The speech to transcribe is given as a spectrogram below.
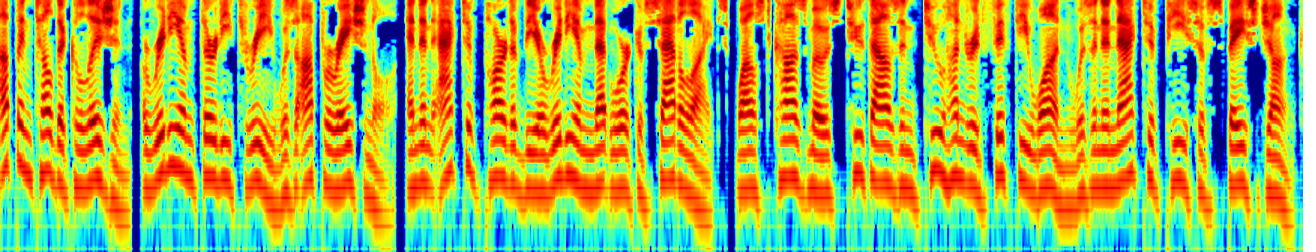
Up until the collision, Iridium 33 was operational, and an active part of the Iridium network of satellites, whilst Cosmos 2251 was an inactive piece of space junk.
